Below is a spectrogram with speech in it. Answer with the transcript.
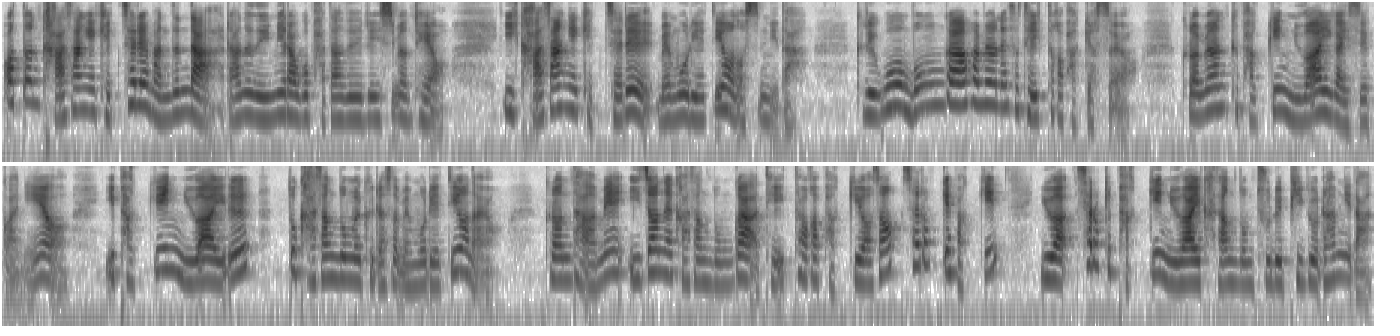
어떤 가상의 객체를 만든다라는 의미라고 받아들이시면 돼요. 이 가상의 객체를 메모리에 띄워 넣습니다. 그리고 뭔가 화면에서 데이터가 바뀌었어요. 그러면 그 바뀐 UI가 있을 거 아니에요. 이 바뀐 UI를 또 가상돔을 그려서 메모리에 띄워놔요. 그런 다음에 이전의 가상돔과 데이터가 바뀌어서 새롭게 바뀐 UI, 새롭게 바뀐 UI 가상돔 둘을 비교를 합니다.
